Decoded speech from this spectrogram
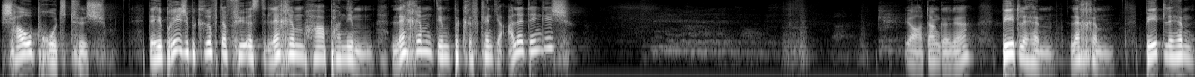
Schaubrottisch. Der hebräische Begriff dafür ist Lechem Hapanim. Lechem, den Begriff kennt ihr alle, denke ich. Ja, danke. Gell? Bethlehem, Lechem. Bethlehem,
